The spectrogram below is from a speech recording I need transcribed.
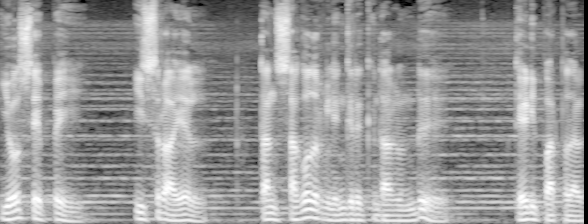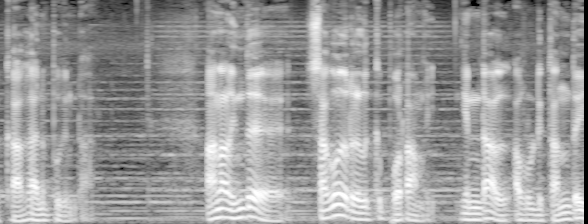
யோசேப்பை இஸ்ராயல் தன் சகோதரர்கள் எங்கிருக்கின்றார்கள் என்று தேடி பார்ப்பதற்காக அனுப்புகின்றார். ஆனால் இந்த சகோதரர்களுக்கு பொறாமை என்றால் அவருடைய தந்தை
